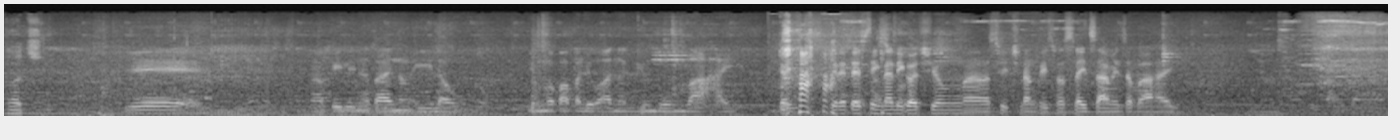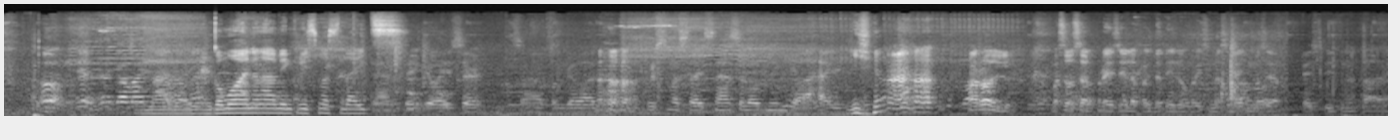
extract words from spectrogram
Coach. Yeah! Napili na tayo ng ilaw. Yung mapapaliwanag yung buong bahay. Guys, tinetesting na ni Coach yung ah, switch ng Christmas lights sa amin sa bahay. Oh, Malay. Ang gumawa ng aming Christmas Yan, lights. thank you kay sir sa paggawa ng Christmas lights na sa loob ng bahay. Yeah. Parol, masosurprise sila pagdating ng Christmas night mo, sir. Guys, dito na tayo.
